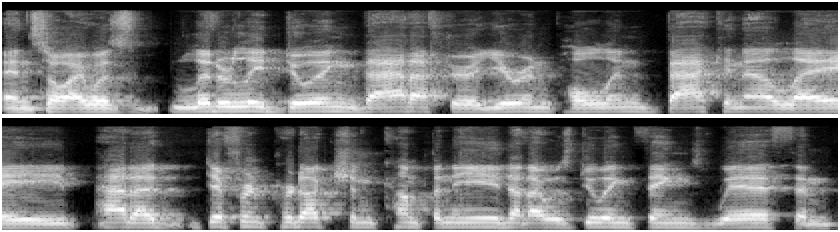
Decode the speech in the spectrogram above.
And so I was literally doing that after a year in Poland, back in LA, had a different production company that I was doing things with and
